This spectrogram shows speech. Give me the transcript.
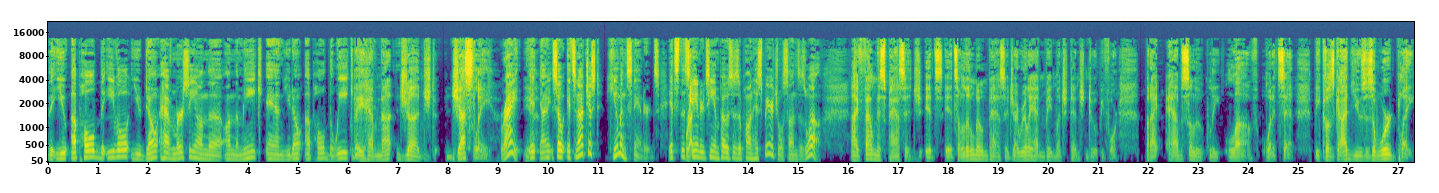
That you uphold the evil, you don't have mercy on the on the meek, and you don't uphold the weak. They have not judged justly. Right. Yeah. It, I mean, so it's not just human standards; it's the Right. standards he imposes upon his spiritual sons as well. I found this passage. It's it's a little known passage. I really hadn't paid much attention to it before, but I absolutely love what it said because God uses a word play,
